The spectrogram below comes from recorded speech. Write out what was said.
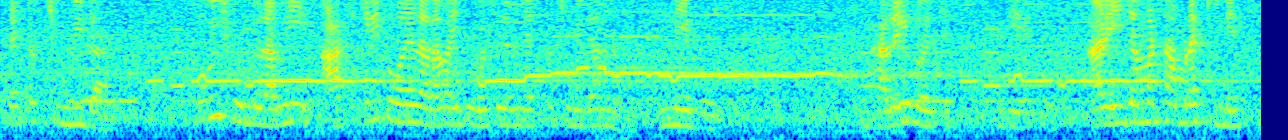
এটা একটা চুড়িদার। খুবই সুন্দর। আমি আজকেরই তোমাদের দাদাভাইকে বলছিলাম যে একটা চুড়িদার নেব। ভালোই হয়েছে, দিয়েছে। আর এই জামাটা আমরা কিনেছি।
